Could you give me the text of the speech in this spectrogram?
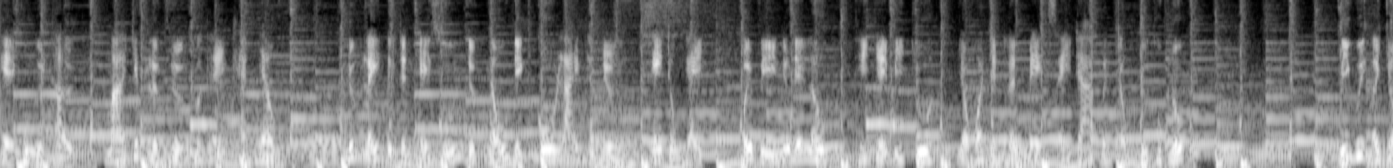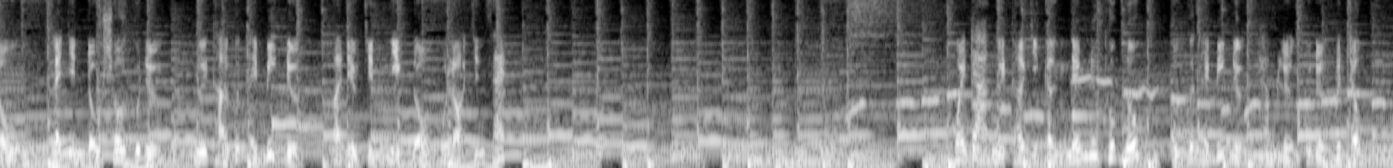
nghề của người thợ mà chất lượng đường có thể khác nhau. Nước lấy từ trên cây xuống được nấu để cô lại thành đường ngay trong ngày bởi vì nếu để lâu thì dễ bị chua do quá trình lên men xảy ra bên trong nước thốt nốt. Bí quyết ở chỗ là nhìn độ sôi của đường, người thợ có thể biết được và điều chỉnh nhiệt độ của lò chính xác. Ngoài ra, người thợ chỉ cần nếm nước thốt nốt cũng có thể biết được hàm lượng của đường bên trong.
